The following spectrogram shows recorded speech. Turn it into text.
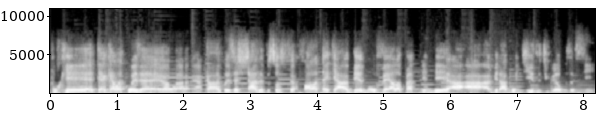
Porque tem aquela coisa, é, é, aquela coisa chata, a pessoa fala até que é ver novela para aprender a, a, a, virar bandido, digamos assim.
